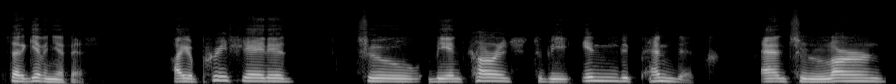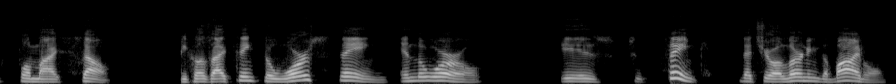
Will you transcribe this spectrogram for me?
instead of giving you a fish. I appreciated to be encouraged to be independent and to learn for myself because I think the worst thing in the world is to think that you're learning the Bible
